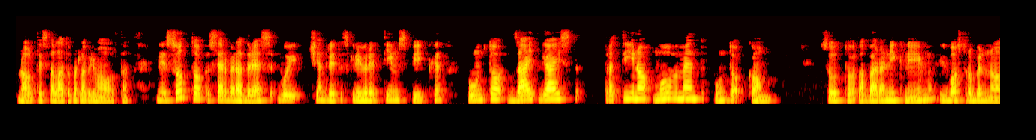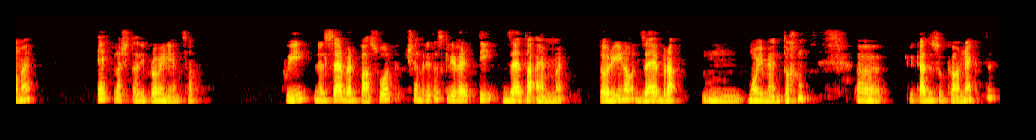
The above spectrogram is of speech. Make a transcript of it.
una volta installato per la prima volta. Sotto server address voi ci andrete a scrivere teamspeak.zeitgeist-movement.com Sotto la barra nickname il vostro bel nome e la città di provenienza. Qui nel server password ci andrete a scrivere TZM, Torino Zebra mm, Movimento. uh, cliccate su Connect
